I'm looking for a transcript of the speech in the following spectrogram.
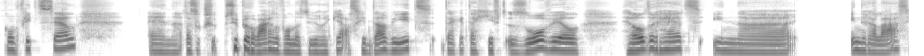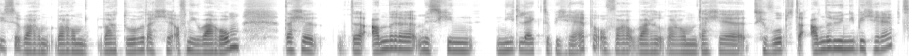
conflictstijl. En uh, dat is ook super waardevol natuurlijk. Hè. Als je dat weet, dat, dat geeft zoveel helderheid in, uh, in relaties. Waarom, waarom, waardoor dat je, of niet waarom, dat je de andere misschien niet lijkt te begrijpen. Of waar, waar, waarom dat je het gevoel hebt dat de ander u niet begrijpt.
